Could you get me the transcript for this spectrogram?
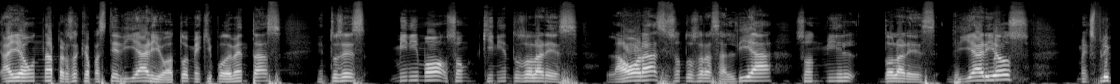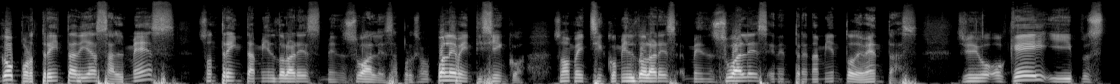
haya una persona que capacite diario a todo mi equipo de ventas. Entonces, mínimo son 500 dólares la hora. Si son dos horas al día, son mil dólares diarios. Me explico, por 30 días al mes son 30 mil dólares mensuales aproximadamente. Ponle 25. Son 25 mil dólares mensuales en entrenamiento de ventas. Entonces yo digo, ok, y pues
